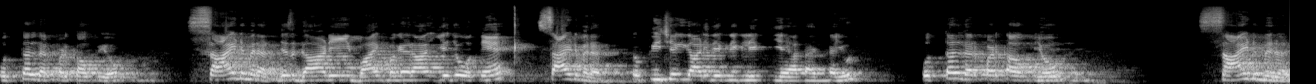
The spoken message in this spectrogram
उत्तल दर्पण का उपयोग साइड मिरर, जैसे गाड़ी, बाइक वगैरह, ये जो होते हैं, साइड मिरर। तो पीछे की गाड़ी देखने के लिए किया जाता है इनका यूज़। उत्तल दर्पण का उपयोग साइड मिरर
